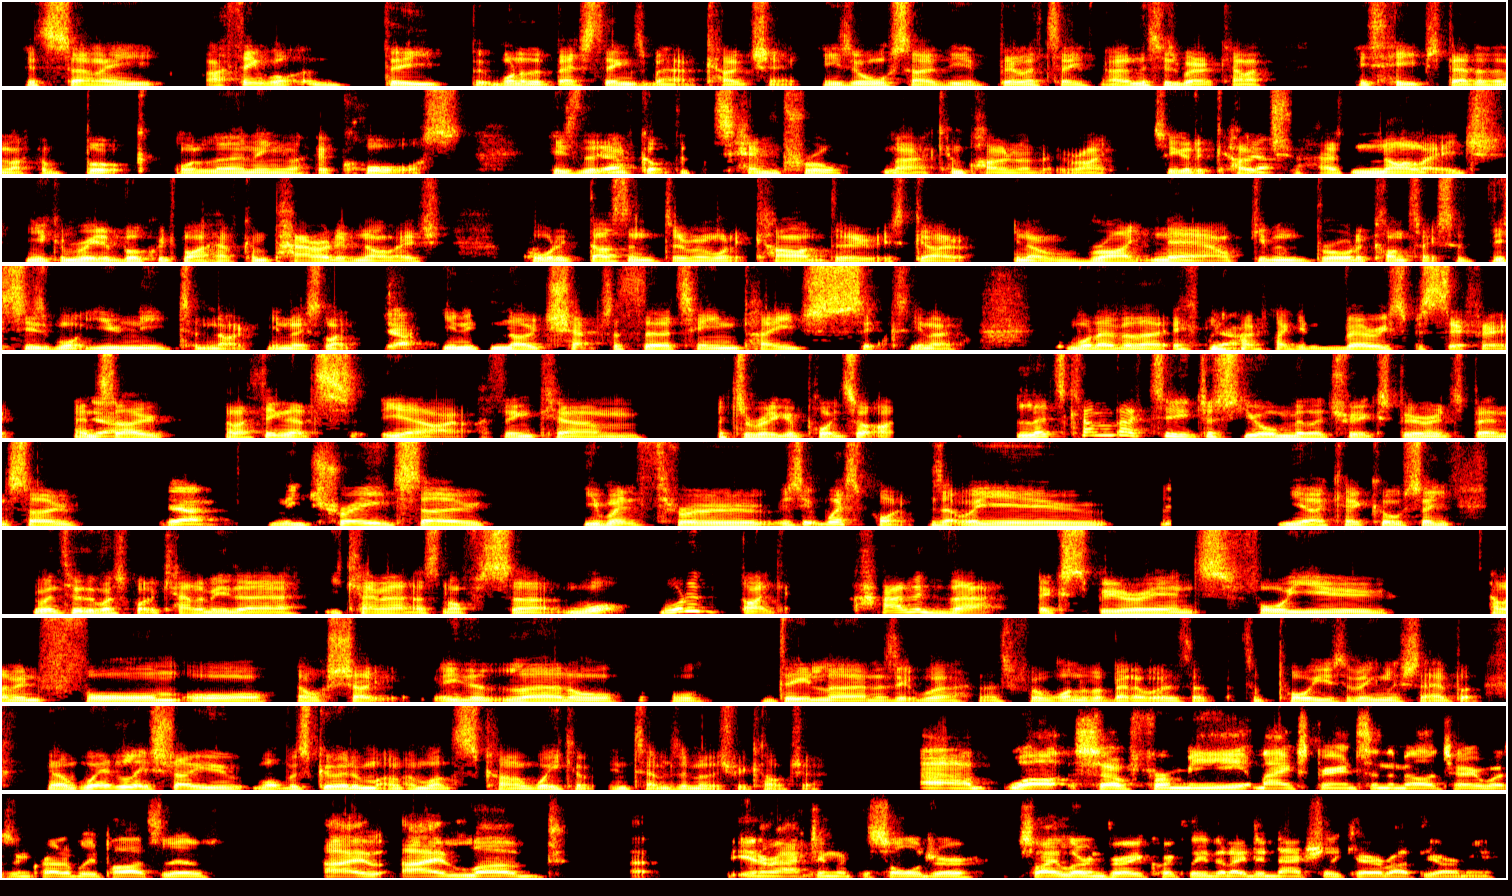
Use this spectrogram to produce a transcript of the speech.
It's certainly I think what the one of the best things about coaching is also the ability, and this is where it kind of is heaps better than like a book or learning like a course is that Yeah. you've got the temporal uh, component of it, right? So you've got a coach Yeah. who has knowledge. You can read a book which might have comparative knowledge, but what it doesn't do and what it can't do is go, you know, right now, given the broader context of this is what you need to know. You know, it's like Yeah. you need to know chapter 13, page six, you know, whatever that you Yeah. know, like it's very specific. And Yeah. so and I think that's yeah, I- think um it's a really good point. So I, let's come back to just your military experience, Ben. So Yeah. I'm intrigued. So you went through, is it West Point? Is that where you? Yeah. Okay. Cool. So you went through the West Point Academy there. You came out as an officer. What? What did like? How did that experience for you kind of inform or or show either learn or or de-learn, as it were? That's for one of a better word. That's a poor use of English there. But you know, where did it show you what was good and, and what's kind of weak in terms of military culture? Um, well, so for me, my experience in the military was incredibly positive. I I loved uh, interacting with the soldier. So I learned very quickly that I didn't actually care about the army.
